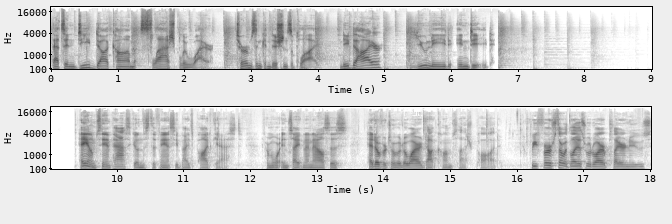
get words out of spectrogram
That's Indeed.com slash BlueWire. Terms and conditions apply. Need to hire? You need Indeed. Hey, I'm Sam Pasco, and this is the Fantasy Bites podcast. For more insight and analysis, head over to rotowire.com slash pod. We first start with the latest RotoWire player news.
